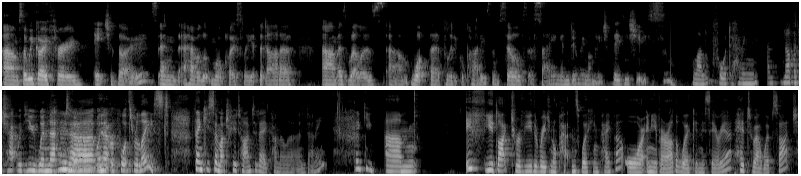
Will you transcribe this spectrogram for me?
Um, so we go through each of those and have a look more closely at the data, um, as well as um, what the political parties themselves are saying and doing on each of these issues. Mm. Well, I look forward to having another chat with you when that uh, when that report's released. Thank you so much for your time today, Carmela and Danny. Thank you. If you'd like to review the Regional Patterns working paper or any of our other work in this area, head to our website,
